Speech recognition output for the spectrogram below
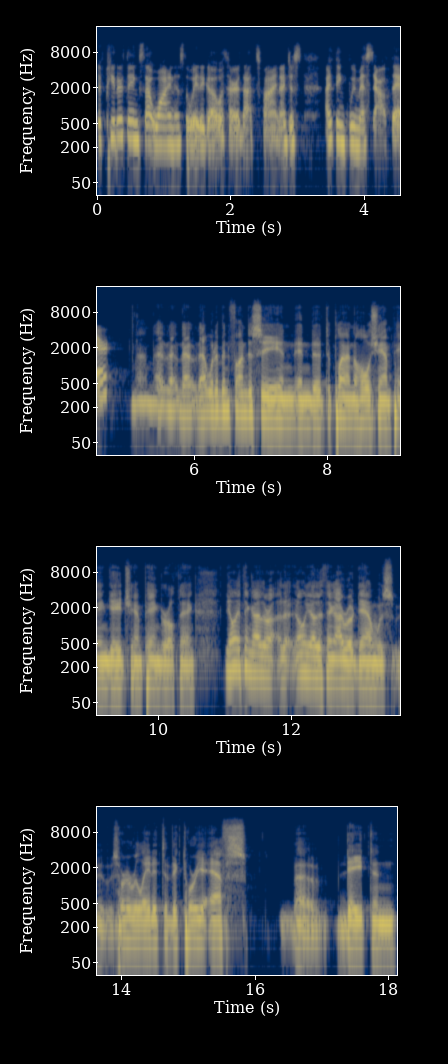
if Peter thinks that wine is the way to go with her, that's fine. I just I think we missed out there. Um, that, that, that, would have been fun to see and, and uh, to play on the whole champagne gate, champagne girl thing. The only thing other, the only other thing I wrote down was, was sort of related to Victoria F's uh, date and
